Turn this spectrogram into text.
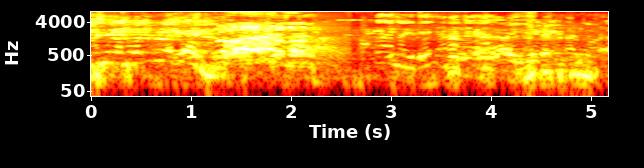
Thank you.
